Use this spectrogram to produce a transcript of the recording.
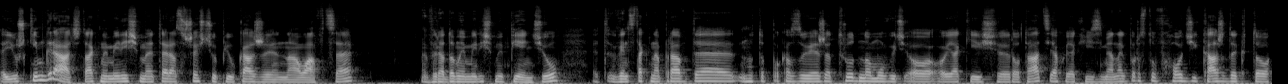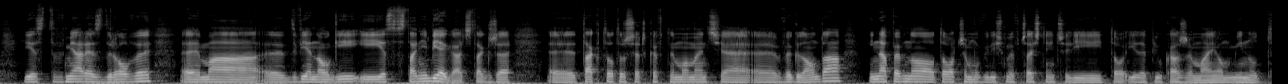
e, już kim grać, tak? My mieliśmy teraz sześciu piłkarzy na ławce, w Radomie mieliśmy pięciu, więc tak naprawdę no to pokazuje, że trudno mówić o, o jakichś rotacjach, o jakichś zmianach. Po prostu wchodzi każdy, kto jest w miarę zdrowy, e, ma e, dwie nogi i jest w stanie biegać. Także e, tak to troszeczkę w tym momencie wygląda i na pewno to, o czym mówiliśmy wcześniej, czyli to, ile piłkarze mają minut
